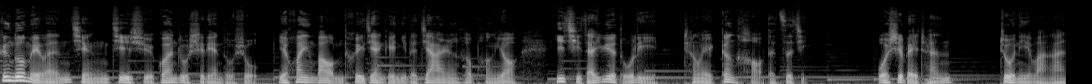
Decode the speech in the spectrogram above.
更多美文请继续关注十点读书。也欢迎把我们推荐给你的家人和朋友一起在阅读里成为更好的自己。我是北辰祝你晚安。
